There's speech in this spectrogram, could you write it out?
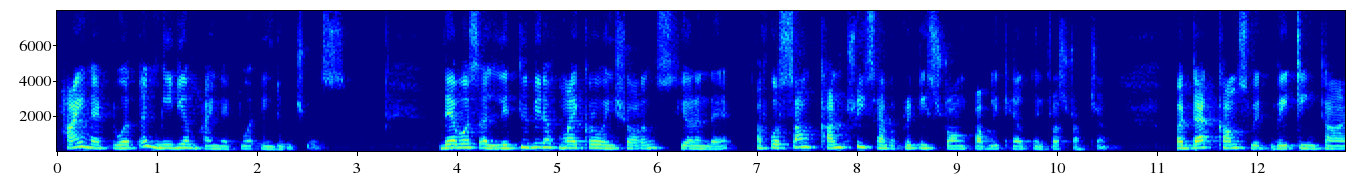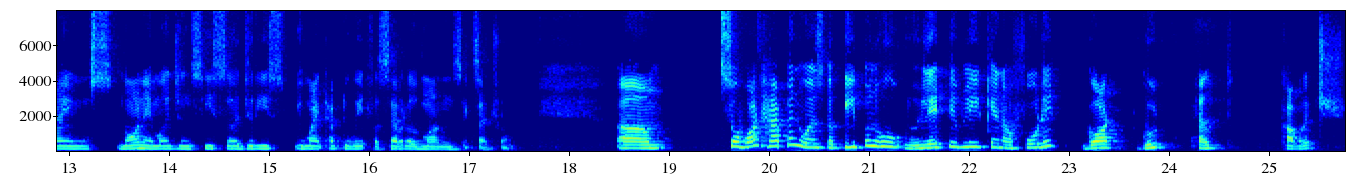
high net worth and medium high net worth individuals. There was a little bit of micro insurance here and there. Of course, some countries have a pretty strong public health infrastructure, but that comes with waiting times, non-emergency surgeries. You might have to wait for several months, etc. Um, so what happened was the people who relatively can afford it got good health coverage.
